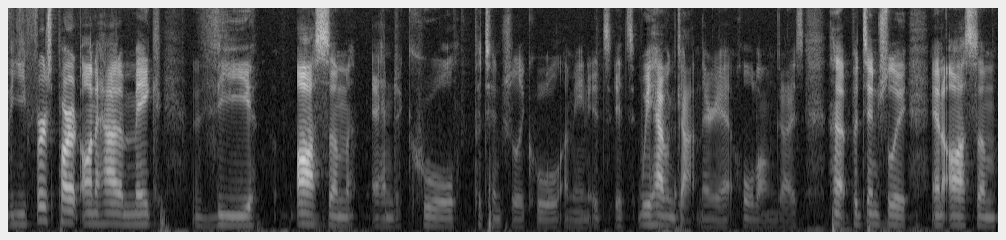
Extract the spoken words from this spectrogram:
the first part on how to make the awesome and cool, potentially cool. I mean, it's it's we haven't gotten there yet. Hold on, guys. potentially an awesome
